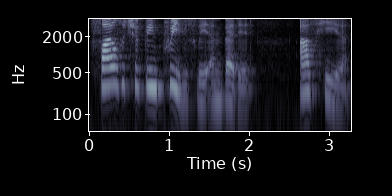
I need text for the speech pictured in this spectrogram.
files which have been previously embedded, as here.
